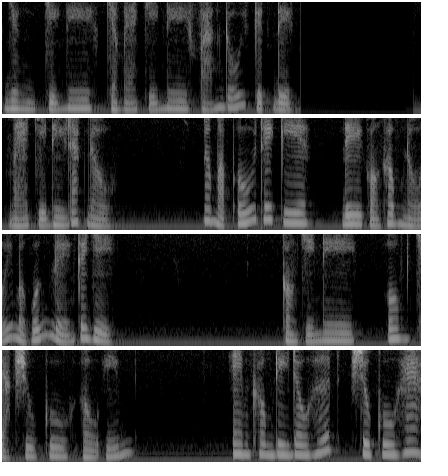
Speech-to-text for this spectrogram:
Nhưng chị Ni và mẹ chị Ni phản đối kịch liệt. Mẹ chị Ni lắc đầu. Nó mập ú thế kia, đi còn không nổi mà huấn luyện cái gì. Còn chị Ni ôm chặt Suku âu yếm. Em không đi đâu hết, Suku ha.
